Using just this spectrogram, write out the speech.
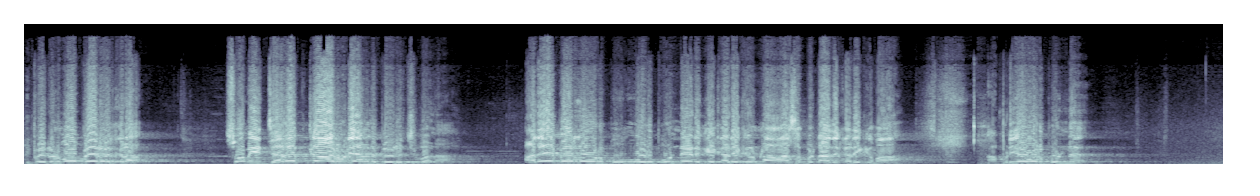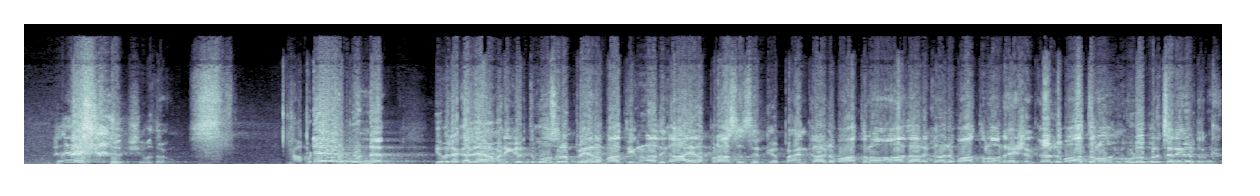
இப்போ என்னமோ பேர் வைக்கிறான் சுவாமி ஜரத்காருடைய அந்த பேர் வச்சுப்பாடா அதே பேரில் ஒரு பொ- ஒரு பொண்ணு எனக்கு கிடைக்கணும்னா ஆசைப்பட்டா அது கிடைக்குமா? அப்படியே ஒரு பொண்ணு. சிவத்திரம் அப்படியே ஒரு பொண்ணு. இவரை கல்யாணம் பண்ணிக்கிறதுக்கோசரம் பேரை பார்த்தீங்கன்னா அதுக்கு ஆயிரம் ப்ராசஸ் இருக்கு. பேன் கார்டு மாத்திரம் ஆதார் கார்டு மாத்திரம் ரேஷன் கார்டு மாத்திரம் எவ்வளோ பிரச்சனைகள் இருக்கு.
